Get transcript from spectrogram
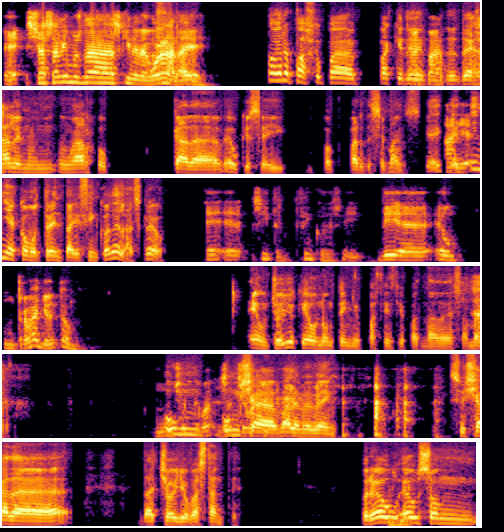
Eh, xa salimos da esquina da guarrada, eh? Non, era para pa, pa que de, ah, pa, dejalen un, un arco cada, eu que sei, pa, par de semanas. Que, que ah, tiña como 35 delas, creo. Eh, eh, sí, 35, sí. Di, eh, é un, un traballo, entón? É un chollo que eu non teño paciencia para nada desa merda. un, un xa, va, xa, un xa váleme ben. Iso xa da dá chollo bastante. Pero eu, eu son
